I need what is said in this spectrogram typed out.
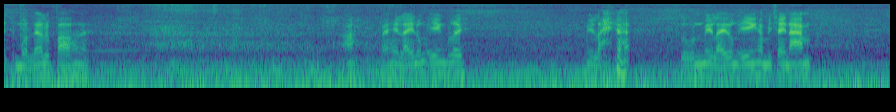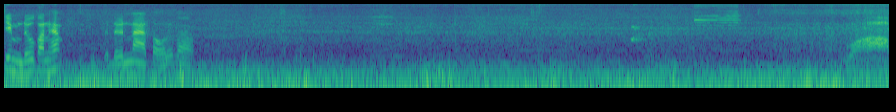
าจะหมดแล้วหรือเปล่าฮะนะอะไปให้ไหลลงเองไปเลย ไม่ไหลฮะโคลนไม่ไหลลงเองครับไม่ใช่น้ำจิ้มดูก่อนครับ จะเดินหน้าต่อหรือเปล่า ว้าว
